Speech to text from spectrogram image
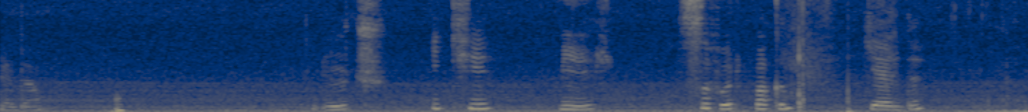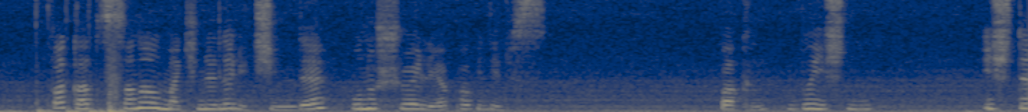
Neden? 3, 2, 1, 0. Bakın geldi. Fakat sanal makineler için de bunu şöyle yapabiliriz. Bakın bu işin işte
